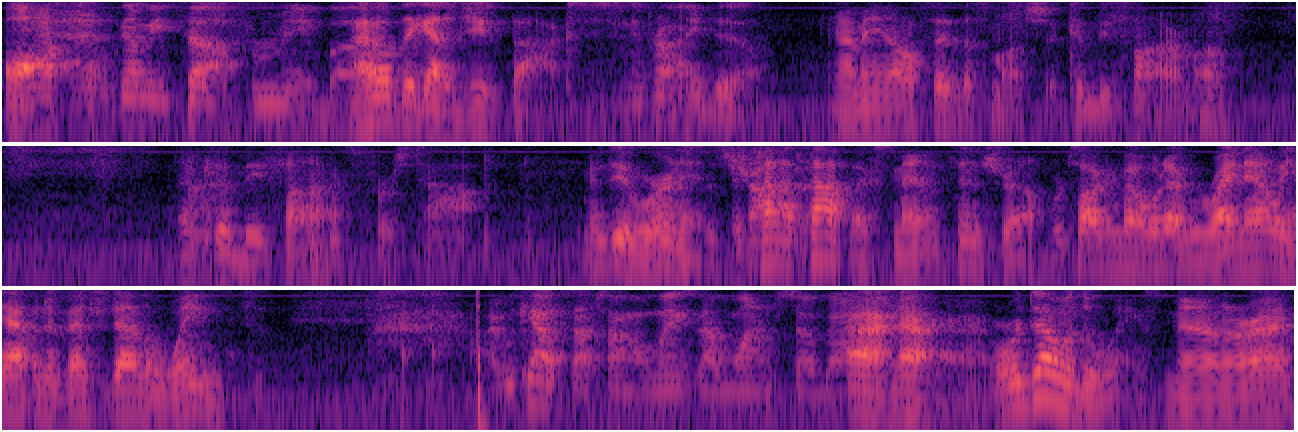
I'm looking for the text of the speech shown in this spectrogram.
awesome. It's gonna be tough for me, but I hope they got a jukebox. they probably do. I mean, I'll say this much: it could be fire, man. It could be fire. That's first top. And dude, we're in it. Let's It's hot topics, man. It's intro. We're talking about whatever. Right now, we happen to venture down the wing. Th- Alright, we gotta stop talking about wings. I want them so bad. all right, all right, all right. We're done with the wings, man. All right.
